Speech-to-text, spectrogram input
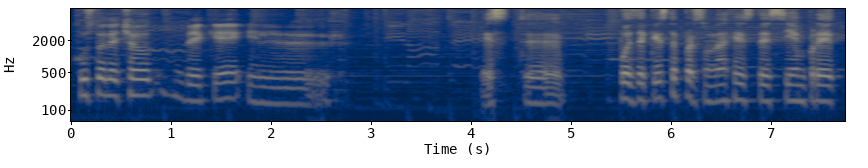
justo el hecho de que el este pues de que este personaje esté siempre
